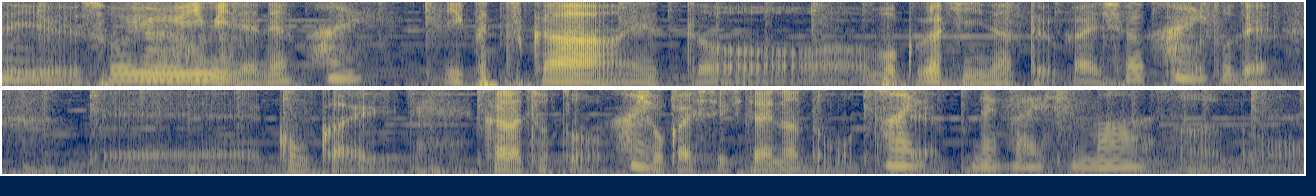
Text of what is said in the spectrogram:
ていう、うん、そういう意味でね、はい、いくつか、えーと、僕が気になってる会社ということで、はい、えー、今回からちょっと紹介していきたいなと思ってて、はい、お願いします。あの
